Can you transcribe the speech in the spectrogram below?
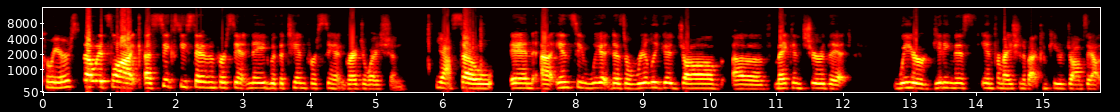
careers. So it's like a 67% need with a 10% graduation. Yeah. So, and uh, NCWIT does a really good job of making sure that we are getting this information about computer jobs out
